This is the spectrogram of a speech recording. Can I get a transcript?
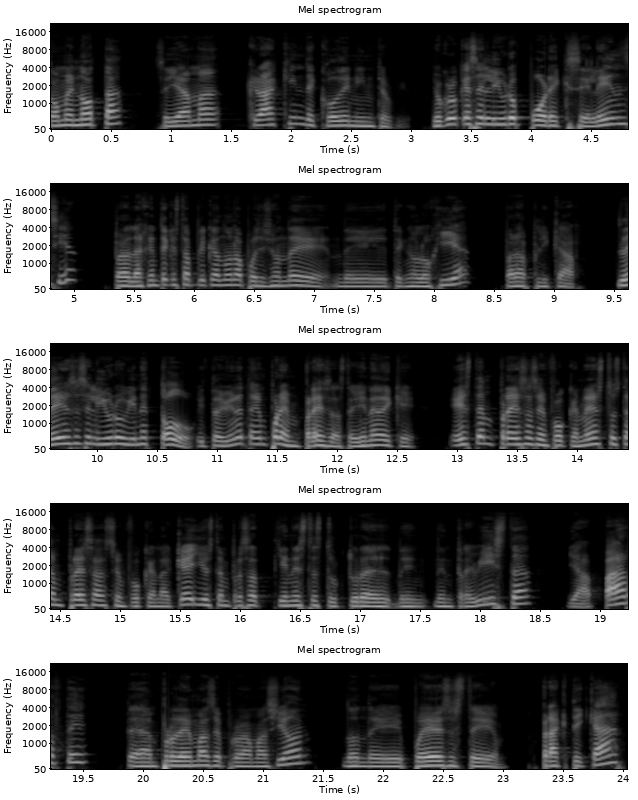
tome nota. Se llama Cracking the Coding Interview. Yo creo que es el libro por excelencia para la gente que está aplicando una posición de, de tecnología para aplicar. Lees ese libro, viene todo. Y te viene también por empresas. Te viene de que esta empresa se enfoca en esto, esta empresa se enfoca en aquello, esta empresa tiene esta estructura de entrevista. Y aparte, te dan problemas de programación donde puedes este, practicar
